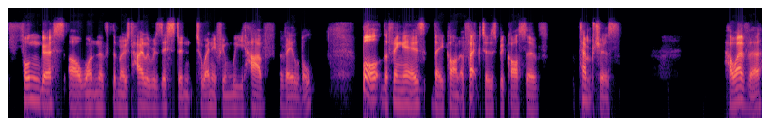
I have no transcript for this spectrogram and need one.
fungus are one of the most highly resistant to anything we have available. But the thing is, they can't affect us because of temperatures. However,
